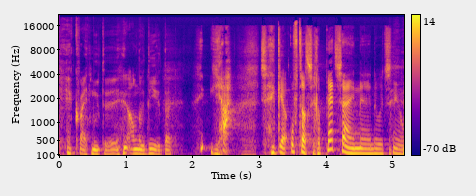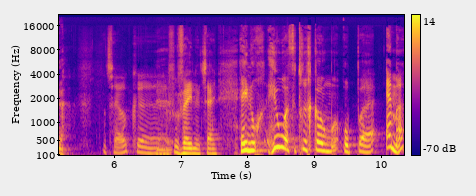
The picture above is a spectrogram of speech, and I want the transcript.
kwijt moet eh, in een andere dierentuin. Ja, zeker. Of dat ze geplet zijn eh, door het sneeuw. Ja. Dat zou ook eh, vervelend zijn. hey, nog heel even terugkomen op eh Emmen.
